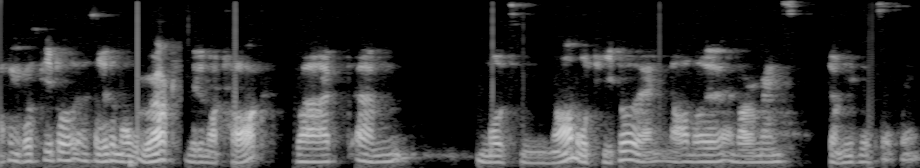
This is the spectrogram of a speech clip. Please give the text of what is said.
I think those people, it's a little more work, a little more talk, but um, most normal people and normal environments don't need this, I think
